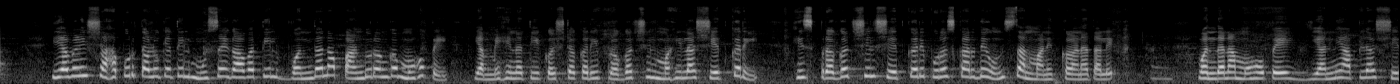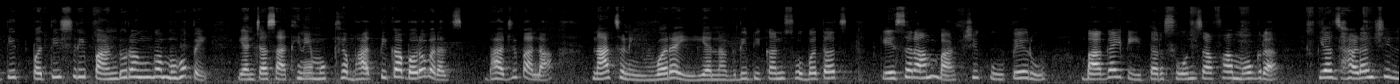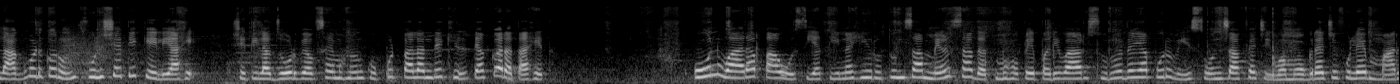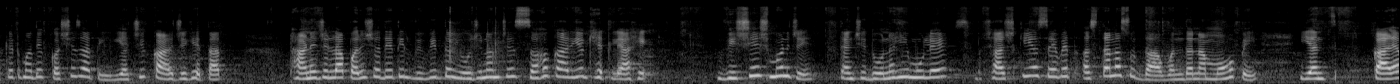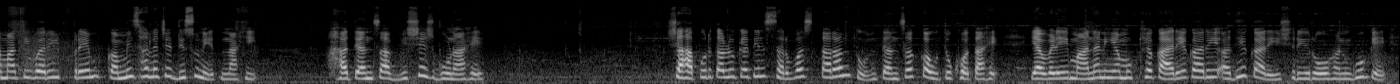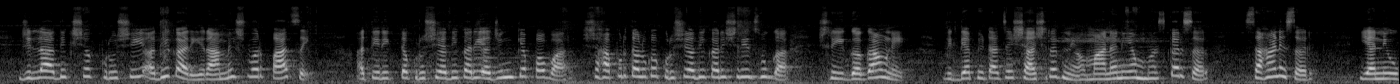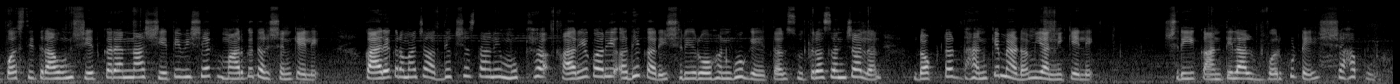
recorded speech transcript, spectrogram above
यावेळी शहापूर तालुक्यातील मुसे गावातील वंदना पांडुरंग मोहपे या मेहनती कष्टकरी प्रगतशील महिला शेतकरी हिस प्रगतशील शेतकरी पुरस्कार देऊन सन्मानित करण्यात आले. वंदना मोहोपे यांनी आपल्या शेतीत पतिश्री पांडुरंग मोहोपे यांच्या साथीने मुख्य भात पिकाबरोबरच भाजीपाला नाचणी वरई या नगदी पिकांसोबतच केसर आंबा चिकू पेरू बागायती तर सोनचाफा मोगरा या झाडांची लागवड करून फुलशेती केली आहे. शेतीला जोड व्यवसाय म्हणून कुक्कुटपालन देखील त्या करत आहेत. ऊन वारा पाऊस या तीनही ऋतूंचा मेळ साधत मोहपे परिवार सूर्योदयापूर्वी सोनचाफ्याची व मोगऱ्याची फुले मार्केटमध्ये कशी जातील याची काळजी घेतात. ठाणे जिल्हा परिषदेतील विविध योजनांचे सहकार्य घेतले आहे. विशेष म्हणजे त्यांची दोनही मुले शासकीय सेवेत असतानासुद्धा वंदना मोहपे यांचे काळ्या मातीवरील प्रेम कमी झाल्याचे दिसून येत नाही. हा त्यांचा विशेष गुण आहे. शहापूर तालुक्यातील सर्व स्तरांतून त्यांचं कौतुक होत आहे. यावेळी माननीय मुख्य कार्यकारी अधिकारी श्री रोहन घुगे जिल्हा अधीक्षक कृषी अधिकारी रामेश्वर पाचे अतिरिक्त कृषी अधिकारी अजिंक्य पवार शहापूर तालुका कृषी अधिकारी श्री झुगा श्री गगावणे विद्यापीठाचे शास्त्रज्ञ माननीय म्हस्कर सर सहाणे सर यांनी उपस्थित राहून शेतकऱ्यांना शेतीविषयक मार्गदर्शन केले. कार्यक्रमाच्या अध्यक्षस्थानी मुख्य कार्यकारी अधिकारी श्री रोहन घुगे तर सूत्रसंचालन डॉक्टर धानके मॅडम यांनी केले. श्री कांतीलाल वरकुटे शहापूर.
